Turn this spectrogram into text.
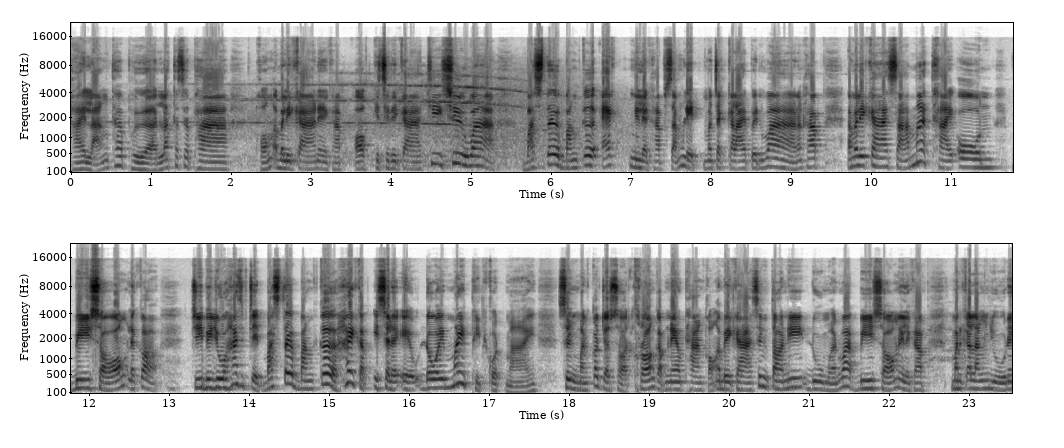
ภายหลังถ้าเผื่อรัฐสภา ของอเมริกาเนี่ยครับออกกฤษฎีกาที่ชื่อว่า Buster Bunker Act นี่แหละครับสำเร็จมันจะกลายเป็นว่านะครับอเมริกาสามารถถ่ายโอน B2 แล้วก็ GBU 57 Buster Bunker ให้กับอิสราเอลโดยไม่ผิดกฎหมาย ซึ่งมันก็จะสอดคล้องกับแนวทางของอเมริกา ซึ่งตอนนี้ดูเหมือนว่า B2 นี่เลยครับ มันกำลังอยู่ใน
